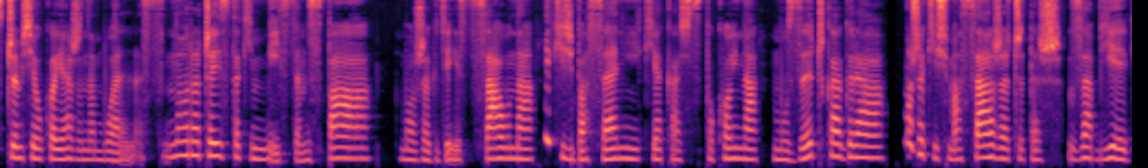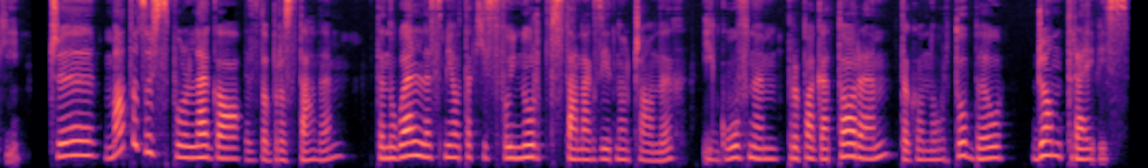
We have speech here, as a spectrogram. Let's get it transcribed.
Z czym się kojarzy nam wellness? No raczej z takim miejscem spa, może gdzie jest sauna, jakiś basenik, jakaś spokojna muzyczka gra, może jakieś masaże czy też zabiegi. Czy ma to coś wspólnego z dobrostanem? Ten wellness miał taki swój nurt w Stanach Zjednoczonych i głównym propagatorem tego nurtu był John Travis.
